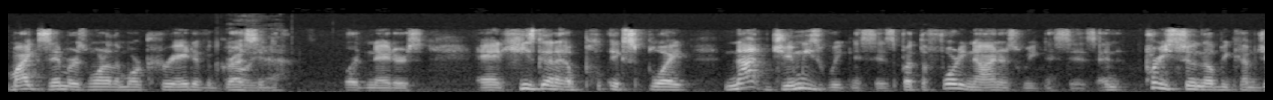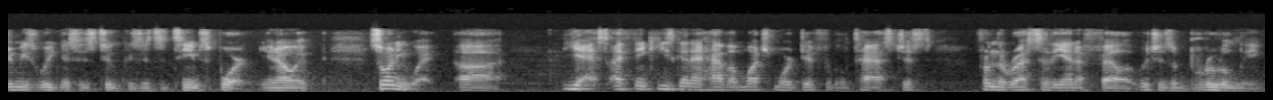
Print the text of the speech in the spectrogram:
Mike Zimmer is one of the more creative, aggressive oh, yeah. coordinators, and he's going to exploit not Jimmy's weaknesses, but the 49ers' weaknesses. And pretty soon they'll become Jimmy's weaknesses too, because it's a team sport, you know. So anyway, uh, yes, I think he's going to have a much more difficult task just from the rest of the NFL, which is a brutal league.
